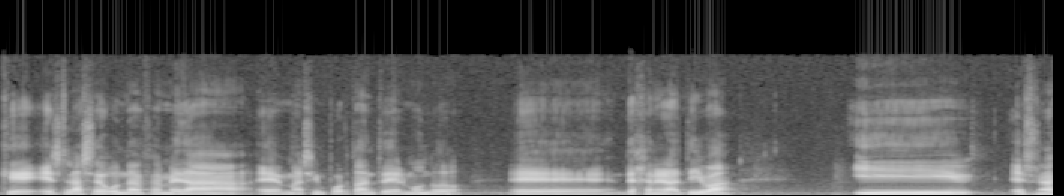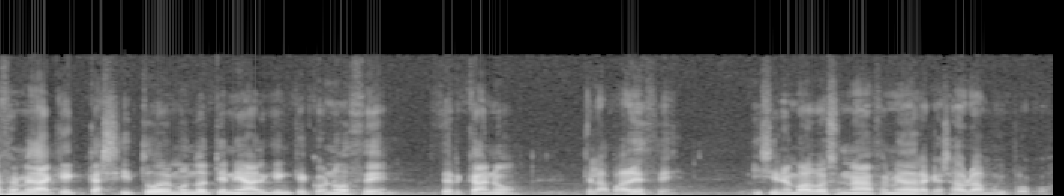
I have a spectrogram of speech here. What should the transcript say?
que es la segunda enfermedad eh, más importante del mundo eh, degenerativa y es una enfermedad que casi todo el mundo tiene alguien que conoce, cercano, que la padece. Y sin embargo es una enfermedad de la que se habla muy poco.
